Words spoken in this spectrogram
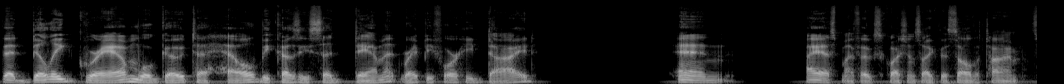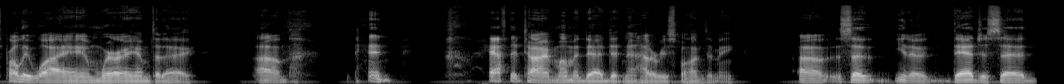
that Billy Graham will go to hell because he said, damn it, right before he died? And I ask my folks questions like this all the time. It's probably why I am where I am today. Um, and half the time, mom and dad didn't know how to respond to me. Uh, so you know, Dad just said,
